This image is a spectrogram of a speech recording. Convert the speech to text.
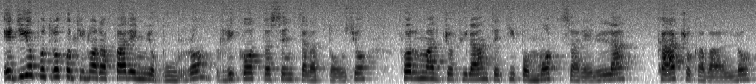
Ed io potrò continuare a fare il mio burro, ricotta senza lattosio, formaggio filante tipo mozzarella, cavallo,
